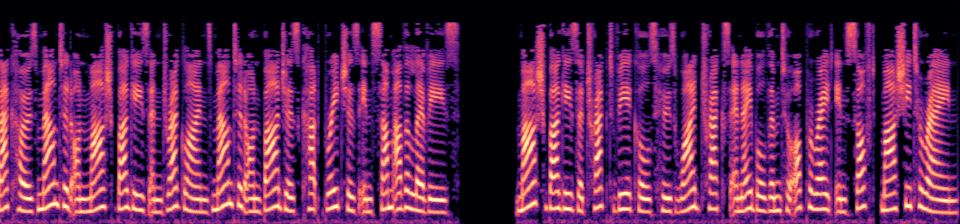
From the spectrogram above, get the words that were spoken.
backhoes mounted on marsh buggies and draglines mounted on barges cut breaches in some other levees. Marsh buggies attract vehicles whose wide tracks enable them to operate in soft, marshy terrain.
